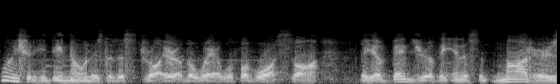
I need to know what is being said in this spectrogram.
Why should he be known as the destroyer of the werewolf of Warsaw, the avenger of the innocent martyrs?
